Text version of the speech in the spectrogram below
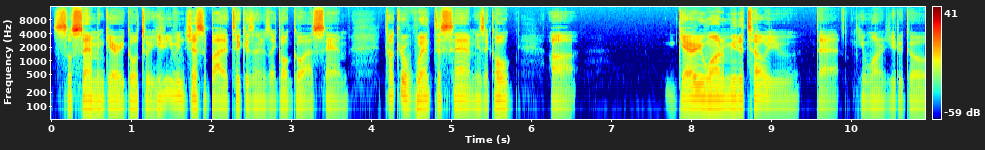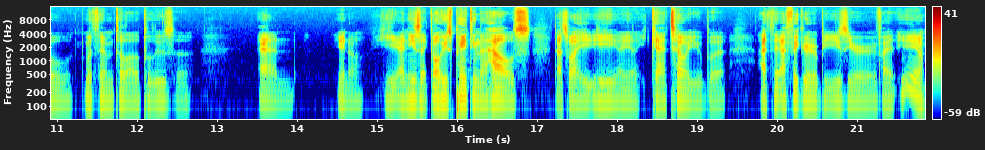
so sam and gary go to it he didn't even just buy the tickets and he was like oh go ask sam tucker went to sam he's like oh uh gary wanted me to tell you that he wanted you to go with him to Lollapalooza, and you know he and he's like, oh, he's painting the house. That's why he he you know, he can't tell you. But I think I figured it'd be easier if I you know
